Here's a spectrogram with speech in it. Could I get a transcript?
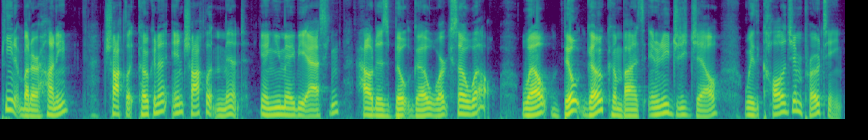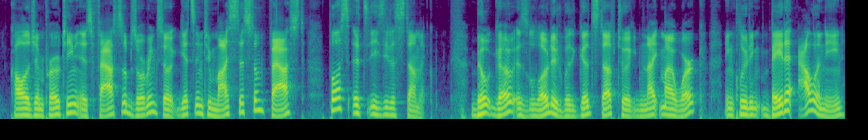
peanut butter honey, chocolate coconut, and chocolate mint. And you may be asking, how does Built Go work so well? Well, Built Go combines energy gel with collagen protein. Collagen protein is fast absorbing, so it gets into my system fast, plus, it's easy to stomach. Built Go is loaded with good stuff to ignite my work, including beta alanine,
